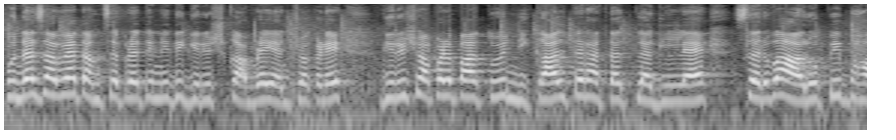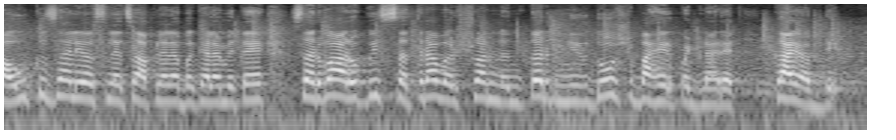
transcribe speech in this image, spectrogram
पुन्हा जाऊयात. आमचे प्रतिनिधी गिरीश कांबळे यांच्याकडे. गिरीश आपण पाहतोय निकाल तर हातात लागलेला आहे. सर्व आरोपी भाऊक झाले असल्याचं आपल्याला बघायला मिळतंय. सर्व आरोपी सतरा वर्षांनंतर निर्दोष बाहेर पडणार आहेत. काय अपडेट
